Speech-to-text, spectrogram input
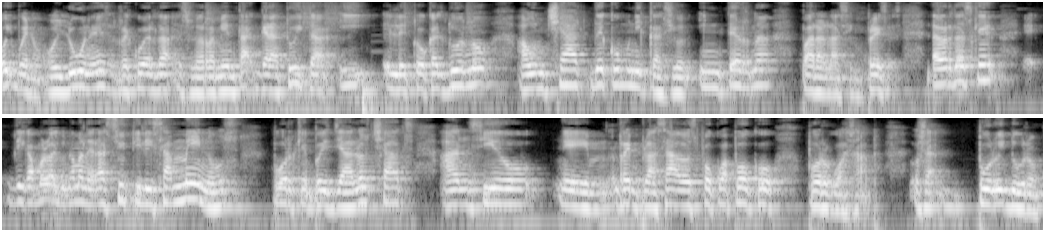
Hoy, bueno, hoy lunes, recuerda, es una herramienta gratuita y le toca el turno a un chat de comunicación interna para las empresas. La verdad es que, eh, digámoslo de alguna manera, se utiliza menos porque pues ya los chats han sido eh, reemplazados poco a poco por WhatsApp. O sea, puro y duro.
